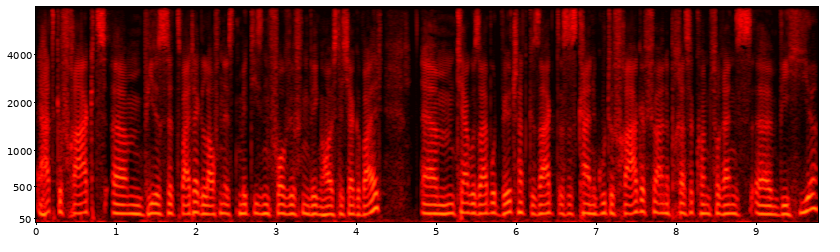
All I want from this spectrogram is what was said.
Er hat gefragt, ähm, wie das jetzt weitergelaufen ist mit diesen Vorwürfen wegen häuslicher Gewalt. Ähm, Thiago Seibut-Wilsch hat gesagt, es ist keine gute Frage für eine Pressekonferenz äh, wie hier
